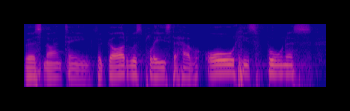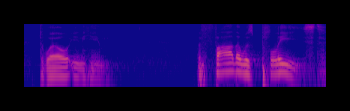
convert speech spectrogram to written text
Verse 19 For God was pleased to have all his fullness dwell in him. The Father was pleased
